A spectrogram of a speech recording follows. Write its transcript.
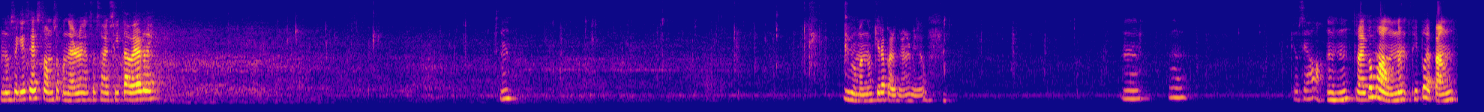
No sé qué es esto. Vamos a ponerlo en esa salsita verde. Mmm. Mi mamá no quiere aparecer en el video. Kiểu xéo Ujú, Sabe como a un tipo de pan.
